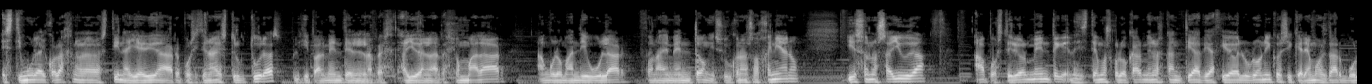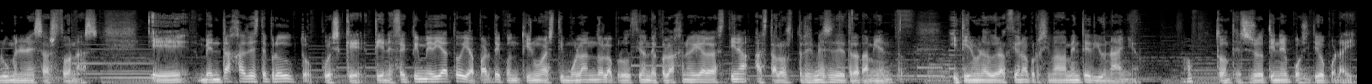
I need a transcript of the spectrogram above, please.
estimula el colágeno de la elastina y ayuda a reposicionar estructuras, principalmente en la, ayuda en la región malar, ángulo mandibular, zona de mentón y surco nasogeniano, y eso nos ayuda a posteriormente necesitemos colocar menos cantidad de ácido hialurónico si queremos dar volumen en esas zonas. Eh, ¿Ventajas de este producto? Pues que tiene efecto inmediato y aparte continúa estimulando la producción de colágeno y elastina hasta los tres meses de tratamiento y tiene una duración aproximadamente de un año. Entonces eso tiene positivo por ahí.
